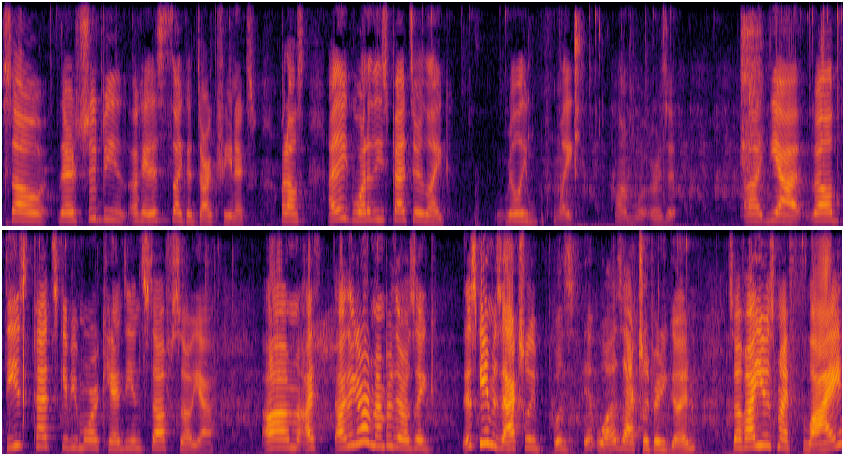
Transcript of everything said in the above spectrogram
So there should be. Okay, this is like a dark phoenix. What else? I think one of these pets are like, really like, um, what, it? Uh, yeah. Well, these pets give you more candy and stuff. So yeah. Um, I I think I remember there was like this game is actually was it was actually pretty good. So if I use my fly,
